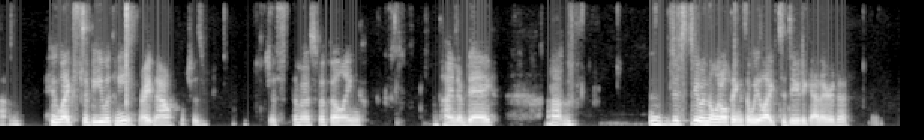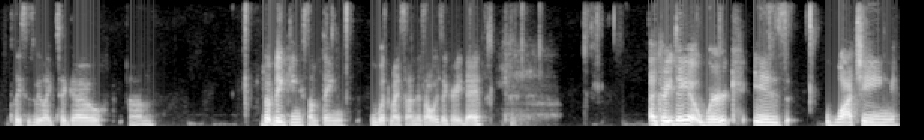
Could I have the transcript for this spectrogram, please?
um, who likes to be with me right now, which is just the most fulfilling kind of day. Um, just doing the little things that we like to do together, to places we like to go. Um, but making something with my son is always a great day. A great day at work is watching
